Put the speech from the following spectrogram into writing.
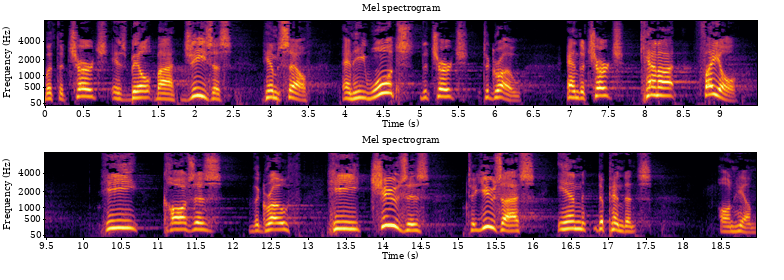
but the church is built by Jesus Himself. And He wants the church to grow and the church cannot fail. He causes the growth. He chooses to use us in dependence on Him.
